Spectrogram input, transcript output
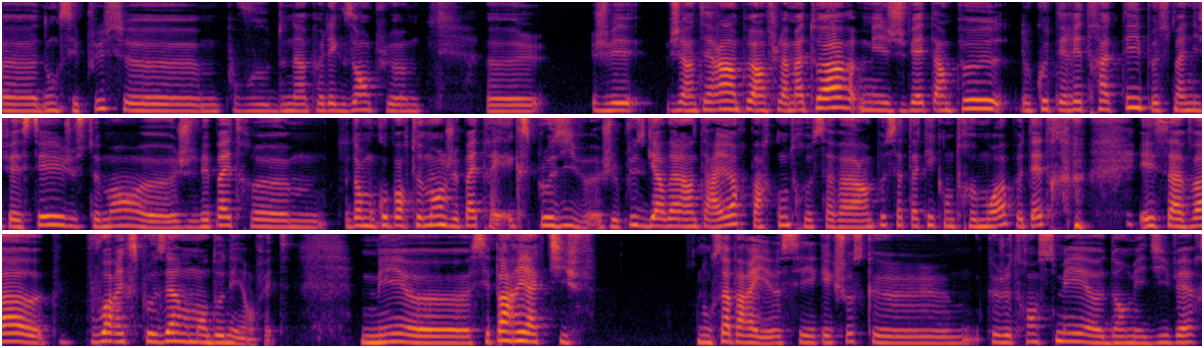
euh, donc c'est plus euh, pour vous donner un peu l'exemple j'ai un terrain un peu inflammatoire, mais je vais être un peu le côté rétracté, il peut se manifester justement. Euh, je vais pas être euh, dans mon comportement, je vais pas être explosive. Je vais plus garder à l'intérieur. Par contre, ça va un peu s'attaquer contre moi peut-être, et ça va euh, pouvoir exploser à un moment donné en fait. Mais c'est pas réactif. Donc ça, pareil, c'est quelque chose que, que je transmets dans mes divers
